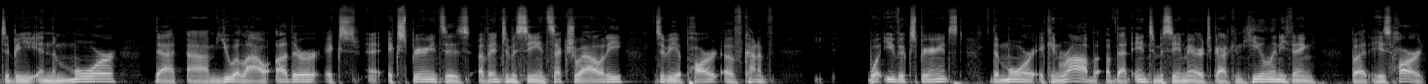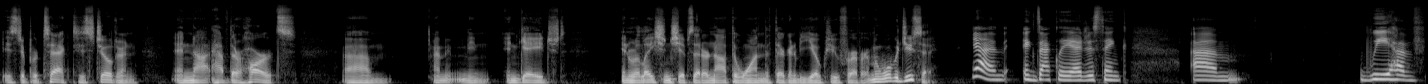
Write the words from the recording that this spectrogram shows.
to be and the more that um, you allow other ex- experiences of intimacy and sexuality to be a part of kind of what you've experienced, the more it can rob of that intimacy in marriage. God can heal anything, but His heart is to protect His children and not have their hearts, um, I mean, engaged in relationships that are not the one that they're going to be yoked to forever. I mean, what would you say? Yeah, exactly. I just think um, we have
